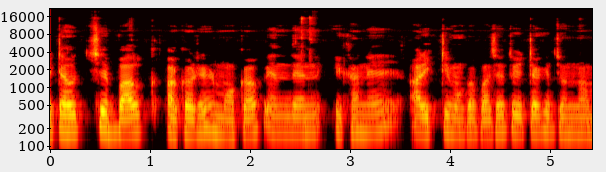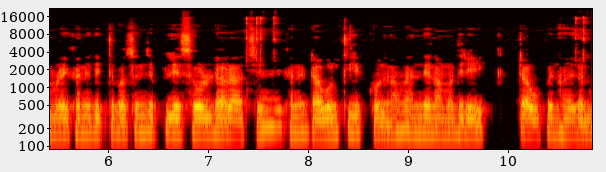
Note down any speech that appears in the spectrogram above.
এটা হচ্ছে বাল্ক আকারের মকআপ অ্যান্ড দেন এখানে আরেকটি মকআপ আছে। তো এটাকে জন্য আমরা এখানে দেখতে পাচ্ছেন যে প্লেস হোল্ডার আছে। এখানে ডাবল ক্লিক করলাম অ্যান্ড দেন আমাদের এইটা ওপেন হয়ে গেল।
